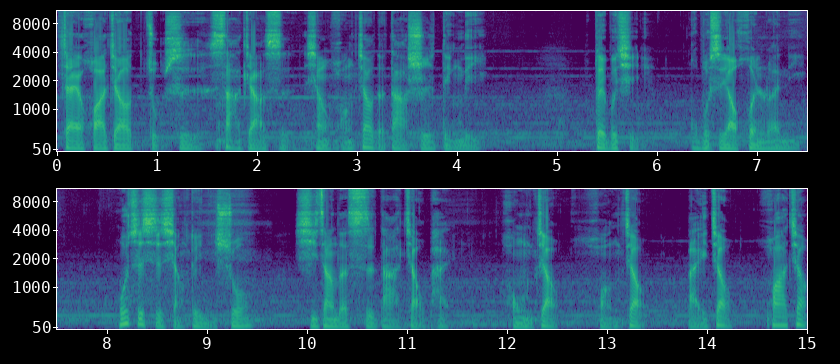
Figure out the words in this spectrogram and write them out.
在花教主寺萨迦寺向黄教的大师顶礼。对不起，我不是要混乱你，我只是想对你说，西藏的四大教派，红教。黄教、白教、花教，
